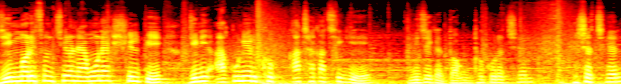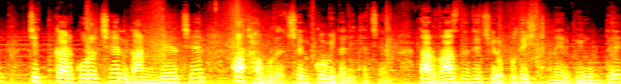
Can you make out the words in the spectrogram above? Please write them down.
জিম মরিসন ছিলেন এমন এক শিল্পী যিনি আগুনের খুব কাছাকাছি গিয়ে নিজেকে দগ্ধ করেছেন, হেসেছেন, চিৎকার করেছেন, গান গেয়েছেন, কথা বলেছেন, কবিতা লিখেছেন। তার রাজনীতি ছিল প্রতিষ্ঠানের বিরুদ্ধে,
